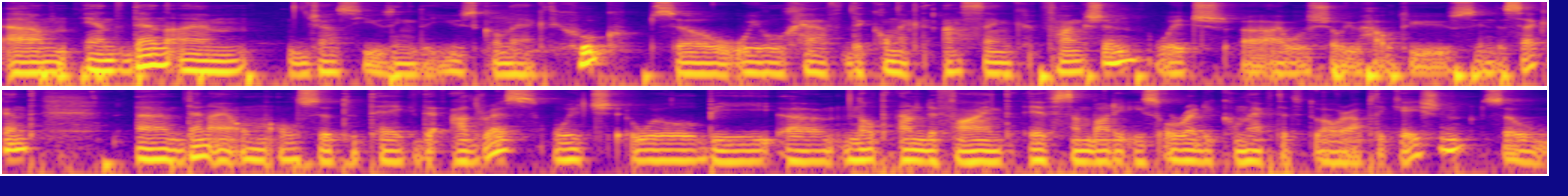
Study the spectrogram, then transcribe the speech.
Um, and then I'm just using the use connect hook. So we will have the connect async function, which uh, I will show you how to use in the second. Um, then I am also to take the address, which will be um, not undefined if somebody is already connected to our application. So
